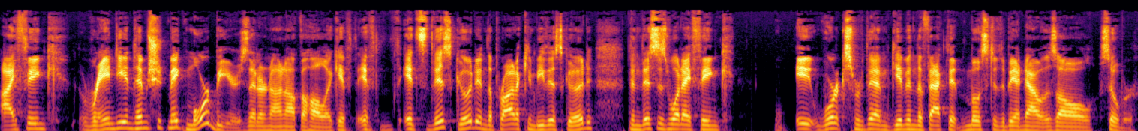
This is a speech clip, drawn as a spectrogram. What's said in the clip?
I think Randy and them should make more beers that are non-alcoholic. If if it's this good and the product can be this good, then this is what I think it works for them, given the fact that most of the band now is all sober.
